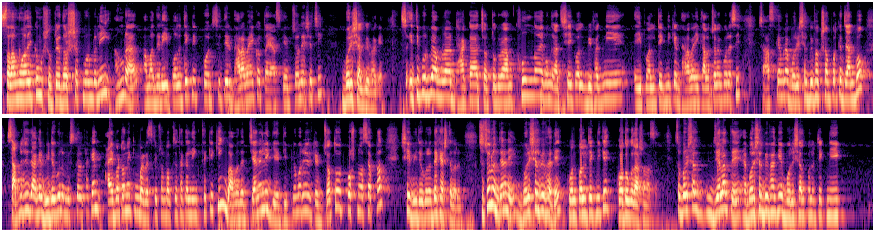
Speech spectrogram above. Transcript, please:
আসসালামু আলাইকুম সুপ্রিয় দর্শক মণ্ডলী। আমরা আমাদের এই পলিটেকনিক পরিস্থিতির ধারাবাহিকতায় আজকে চলে এসেছি। বরিশাল বিভাগে। সো ইতিপূর্বে আমরা ঢাকা, চট্টগ্রাম, খুলনা এবং রাজশাহী বিভাগ নিয়ে এই পলিটেকনিকের ধারাবাহিক আলোচনা করেছি। সো আজকে আমরা বরিশাল বিভাগ সম্পর্কে জানব। সো আপনি যদি আগের ভিডিওগুলো মিস করে থাকেন, আই বাটনে কিংবা ডেসক্রিপশন বক্সে থাকা লিঙ্ক থেকে কিংবা আমাদের চ্যানেলে গিয়ে ডিপ্লোমা রিলেটেড যত প্রশ্ন আছে আপনার, সেই ভিডিওগুলো দেখে আসতে পারেন। সো চলুন জানেন বরিশাল বিভাগে কোন পলিটেকনিকে কতগুলো আসন আছে। সো বরিশাল জেলাতে, বরিশাল বিভাগে বরিশাল পলিটেকনিক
